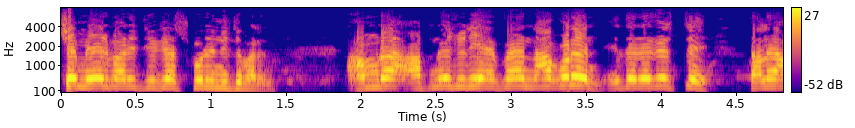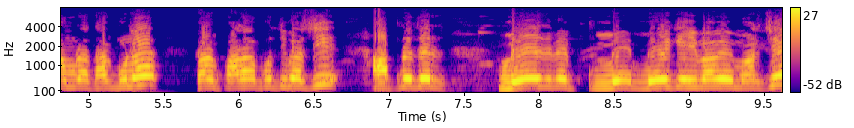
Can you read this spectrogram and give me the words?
সে মেয়ের বাড়ি জিজ্ঞেস করে নিতে পারেন। আমরা আপনি যদি এফআইআর না করেন এদের এগেস্টে তাহলে আমরা থাকব না। কারণ পাড়া প্রতিবাসী আপনাদের মেয়ের মেয়ে- মেয়েকে এইভাবে মারছে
